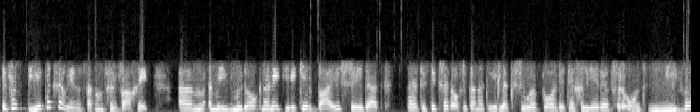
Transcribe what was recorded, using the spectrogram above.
Dit was beter geweest as wat ons verwag het. Ehm um, mens moet dalk nou net hierdie keer by sê dat Statistiek Suid-Afrika natuurlik so 'n paar weke gelede vir ons nuwe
